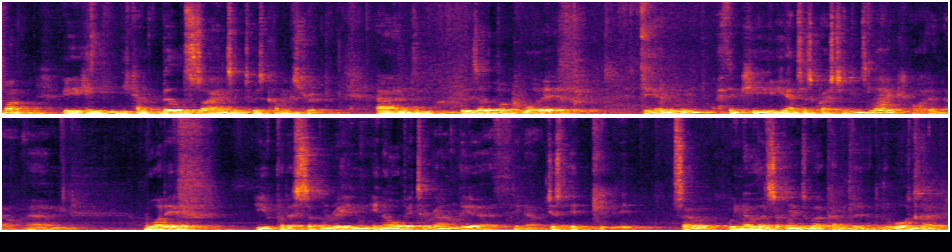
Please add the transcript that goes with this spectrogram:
fun. He, he, he kind of builds science into his comic strip, and with his other book, What If, in, I think he, he answers questions like, oh, I don't know. Um, what if you put a submarine in orbit around the Earth? You know, just it, it, so we know that submarines work under, under the water.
